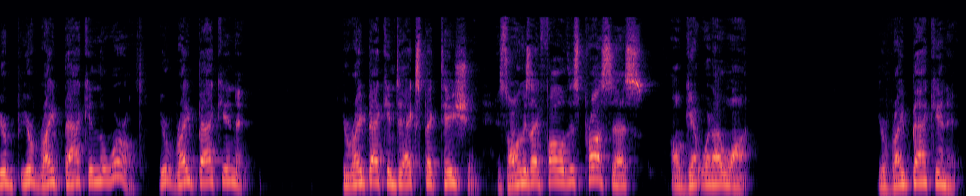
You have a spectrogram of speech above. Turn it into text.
You're, you're right back in the world. You're right back in it. You're right back into expectation. As long as I follow this process, I'll get what I want. You're right back in it.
